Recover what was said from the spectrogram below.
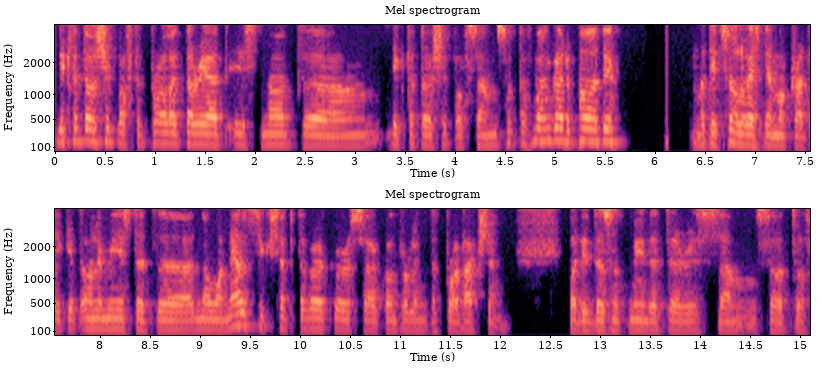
dictatorship of the proletariat is not uh, dictatorship of some sort of vanguard party, but it's always democratic. It only means that uh, no one else except the workers are controlling the production. But it does not mean that there is some sort of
